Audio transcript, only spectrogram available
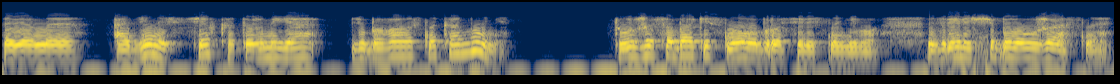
наверное, один из тех, которыми я любовалась накануне. Тут же собаки снова бросились на него. Зрелище было ужасное.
